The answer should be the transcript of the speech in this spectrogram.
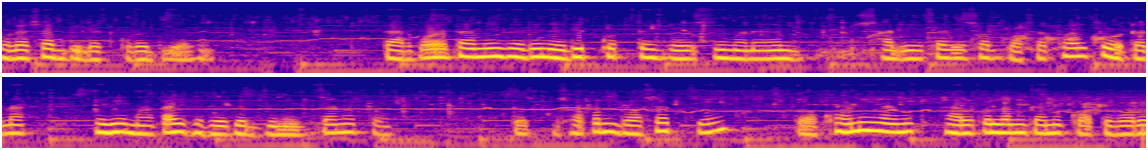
বলে সব ডিলেট করে দিয়েছে। তারপরে তো আমি যেদিন এডিট করতে বসি মানে সাজিয়ে সাজিয়ে সব বসাতে হয় তো, ওটা না হেভি মাথায় হেভেকের জিনিস, জানো তো? তো যখন বসাচ্ছি, তখনই আমি খেয়াল করলাম যে আমি কত বড়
